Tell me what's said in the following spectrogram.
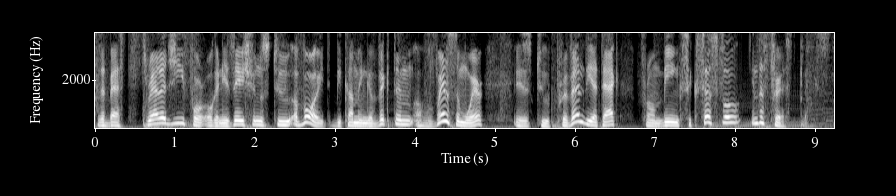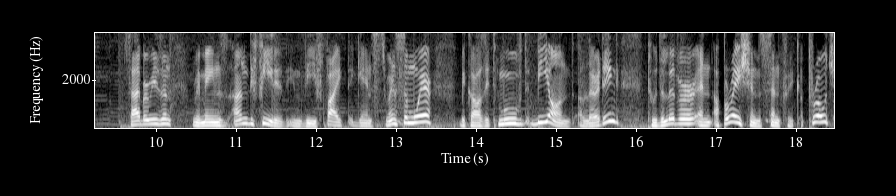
The best strategy for organizations to avoid becoming a victim of ransomware is to prevent the attack from being successful in the first place. Cybereason remains undefeated in the fight against ransomware because it moved beyond alerting to deliver an operation centric approach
